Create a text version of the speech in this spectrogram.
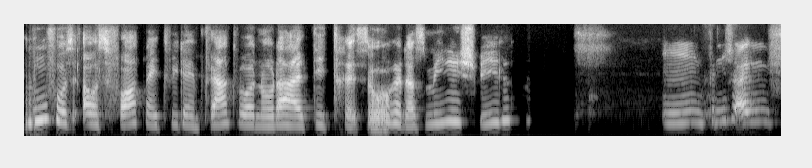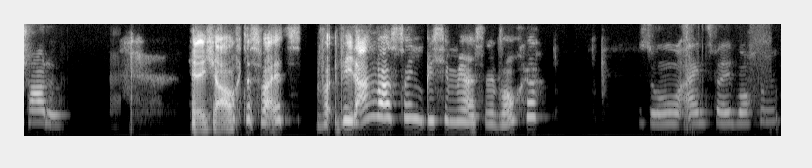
UFOs aus Fortnite wieder entfernt wurden oder halt die Tresore, das Minispiel. Mm, Finde ich eigentlich schade. Ja, ich auch. Das war jetzt. Wie lange warst du drin? Ein bisschen mehr als eine Woche? So ein, zwei Wochen.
